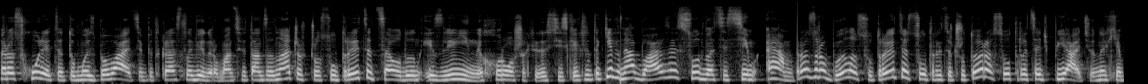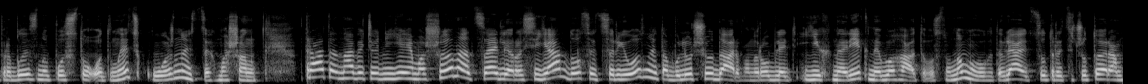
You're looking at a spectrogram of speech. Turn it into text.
розхуляться, тому і збиваються. Підкреслив він. Роман Світан зазначив, що су 30 це один із лінійних хороших російських літаків на базі су 27 М. Розробили су 30 су 34 су 35 У них є приблизно по 100 одиниць кожної з цих машин. Втрата навіть однієї машини це для росіян досить серйозний та болючий удар. Вони роблять їх на рік небагато. В основному виготовляють су 34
